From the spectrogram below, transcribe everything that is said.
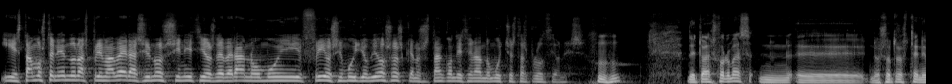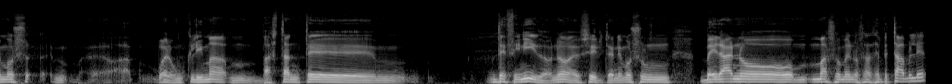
Y estamos teniendo unas primaveras y unos inicios de verano muy fríos y muy lluviosos que nos están condicionando mucho estas producciones. De todas formas, eh, nosotros tenemos mm, bueno, un clima bastante mm, definido, ¿no? Es decir, tenemos un verano más o menos aceptable,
